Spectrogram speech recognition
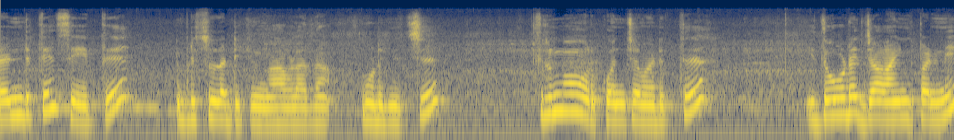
ரெண்டுத்தையும் சேர்த்து இப்படி சுழட்டிக்குங்க அவ்வளோதான் முடிஞ்சிச்சு. திரும்பவும் ஒரு கொஞ்சம் எடுத்து இதோட ஜாயின் பண்ணி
